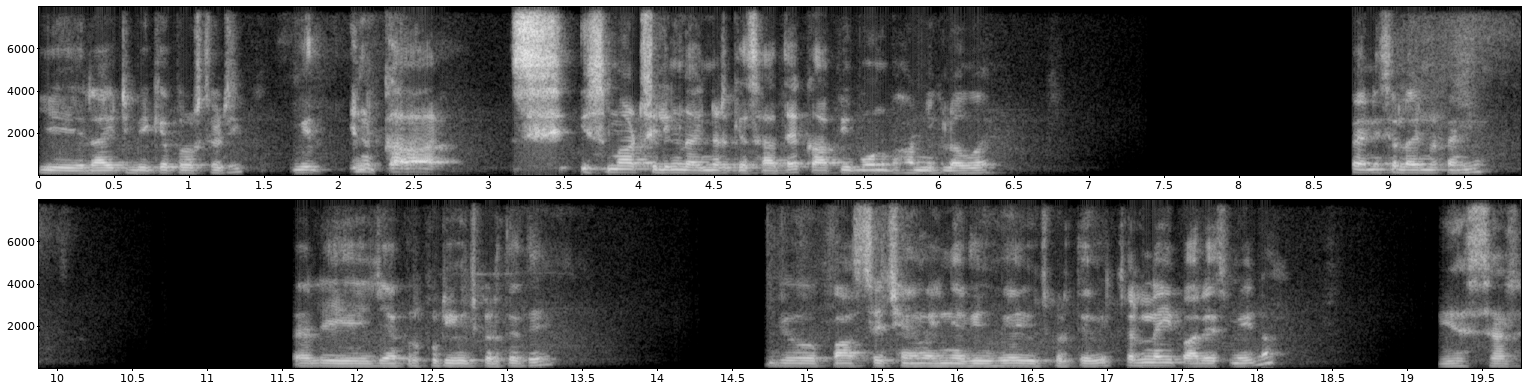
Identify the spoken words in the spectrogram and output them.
ये right B K prosthetic with इनका स्मार्ट सीलिंग लाइनर के साथ है काफ़ी बोन बाहर निकला हुआ है। पहने से लाइनर पहनिए। पहले ये जयपुर फुट यूज़ करते थे जो पाँच से छः महीने अभी हुए यूज़ करते हुए। चल नहीं पा रहे इसमें ना। ये सर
